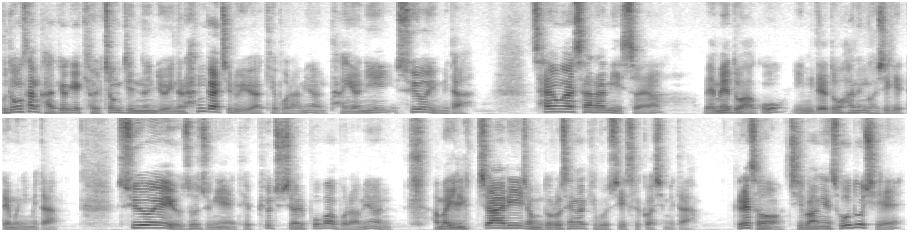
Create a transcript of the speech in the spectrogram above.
부동산 가격의 결정짓는 요인을 한 가지로 요약해 보라면 당연히 수요입니다. 사용할 사람이 있어야 매매도 하고 임대도 하는 것이기 때문입니다. 수요의 요소 중에 대표 주자를 뽑아보라면 아마 일자리 정도로 생각해 볼 수 있을 것입니다. 그래서 지방의 소도시에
